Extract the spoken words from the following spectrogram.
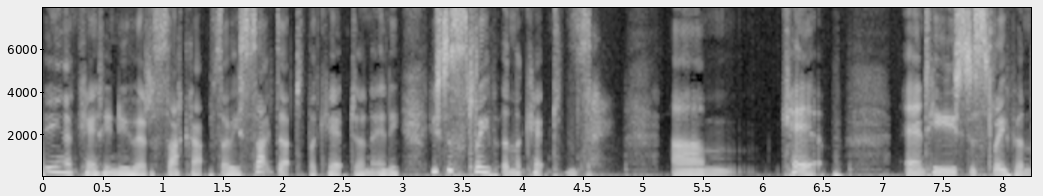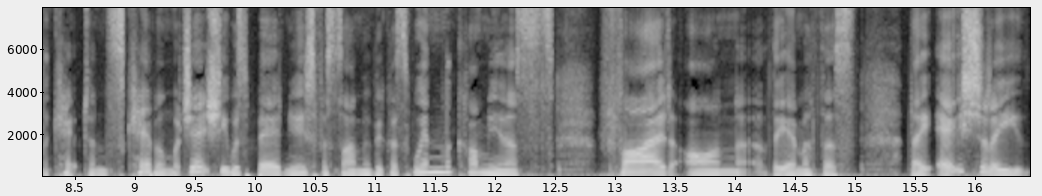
being a cat he knew how to suck up. So he sucked up to the captain, and he used to sleep in the captain's um, cap. And he used to sleep in the captain's cabin, which actually was bad news for Simon because when the communists fired on the Amethyst, they actually,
